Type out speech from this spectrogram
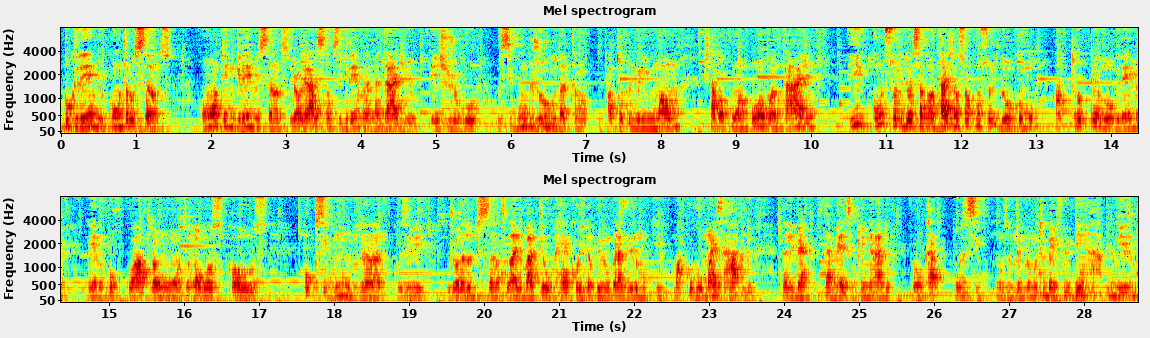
Do Grêmio contra o Santos. Ontem, Grêmio e Santos jogaram, Santos e Grêmio, na verdade. O Peixe jogou o segundo jogo, né? tava, empatou primeiro em 1 a 1 estava com uma boa vantagem e consolidou essa vantagem, não só consolidou, como atropelou o Grêmio, ganhando por 4 a 1 ontem, logo aos, aos poucos segundos, né? Inclusive, o jogador do Santos lá, ele bateu o recorde, né? O primeiro brasileiro que marcou o gol mais rápido na Libertadores da América, se não estou enganado, foram 14 segundos, eu não lembro muito bem, foi bem rápido mesmo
